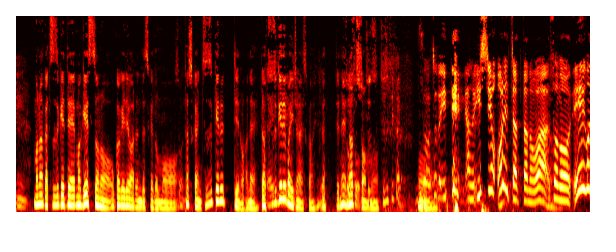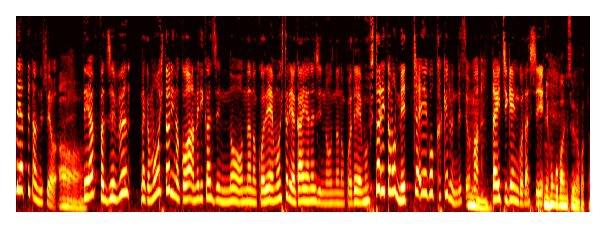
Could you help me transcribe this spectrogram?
うんまあ、なんか続けて、まあ、ゲストのおかげではあるんですけども、そうなんで確かに続けるっていうのはね、だ続ければいいじゃないですか、だってね、そうナツさんもそう続。続けたら。そう、ちょっと言って、あの、一瞬折れちゃったのは、その、英語でやってたんですよ。で、やっぱ自分、なんかもう一人の子はアメリカ人の女の子で、もう一人はガイアナ人の女の子で、もう二人ともめっちゃ英語書けるんですよ。まあうん、第一言語だし。日本語版にすればよかった。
